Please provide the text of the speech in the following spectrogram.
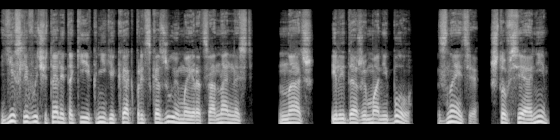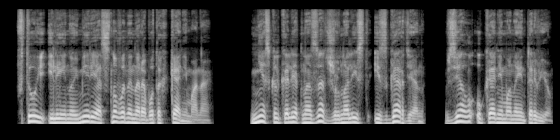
Если вы читали такие книги, как «Предсказуемая рациональность», «Надж» или даже Moneyball, знаете, что все они в той или иной мере основаны на работах Канемана. Несколько лет назад журналист из Guardian взял у Канемана интервью.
